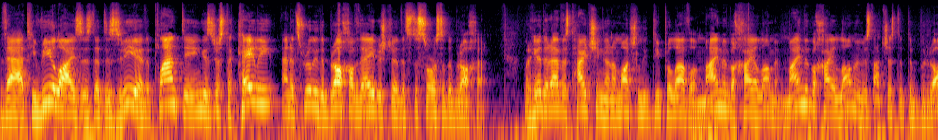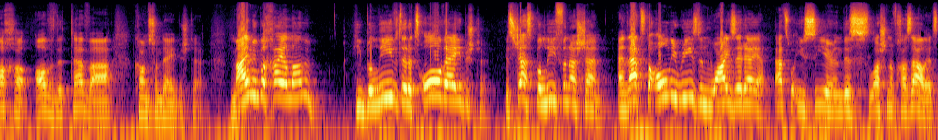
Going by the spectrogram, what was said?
that he realizes that the zriya, the planting, is just a keli, and it's really the bracha of the Eibishter that's the source of the bracha. But here the Rebbe is teaching on a much deeper level. Maimim b'chayalamim. Maimim b'chayalamim is not just that the bracha of the teva comes from the Eibishter. Maimim b'chayalamim. He believes that it's all the Eibishter. It's just belief in Hashem. And that's the only reason why Zereya. That's what you see here in this Lashon of Chazal. It's,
